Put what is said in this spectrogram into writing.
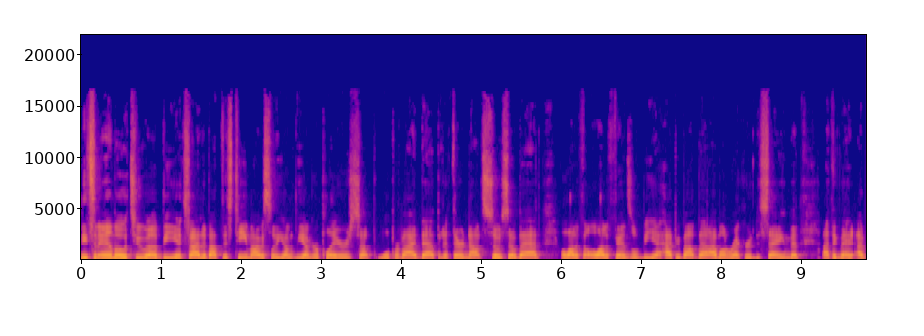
need some ammo to uh, be excited about this team. Obviously, the, young, the younger players uh, will provide that. But if they're not so so bad, a lot of a lot of fans will be uh, happy about that. I'm on record saying that I think that I,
